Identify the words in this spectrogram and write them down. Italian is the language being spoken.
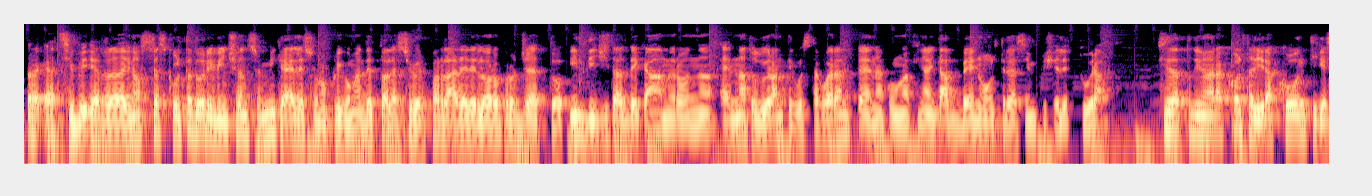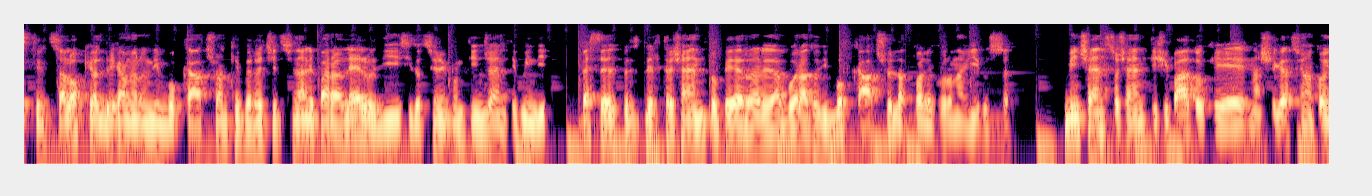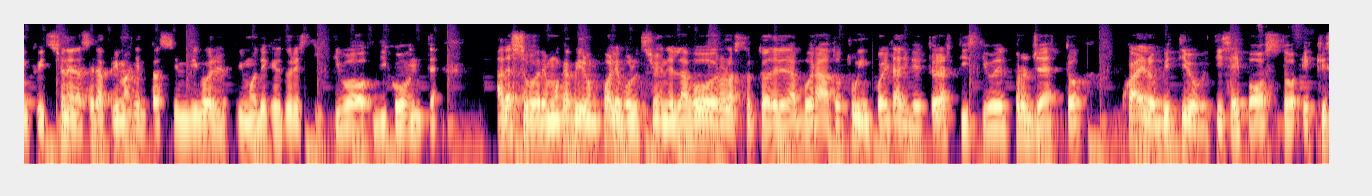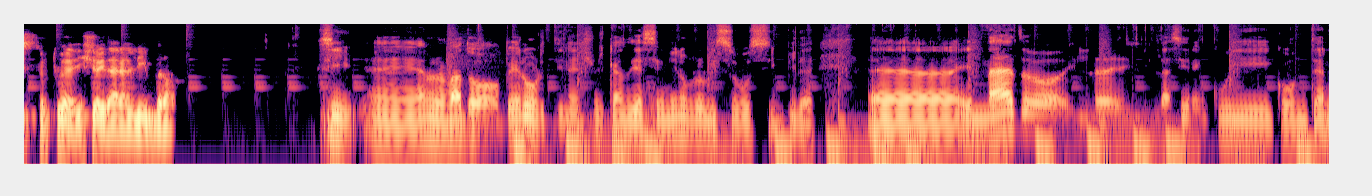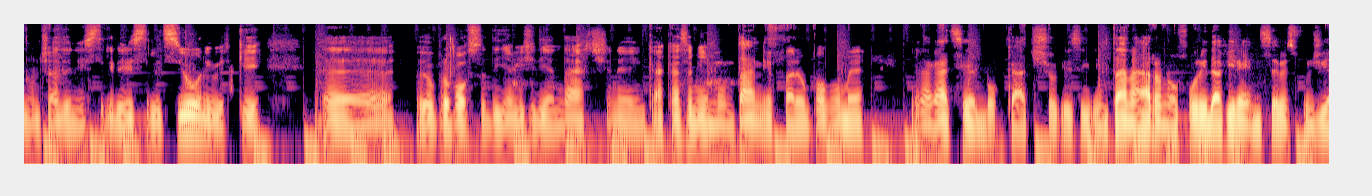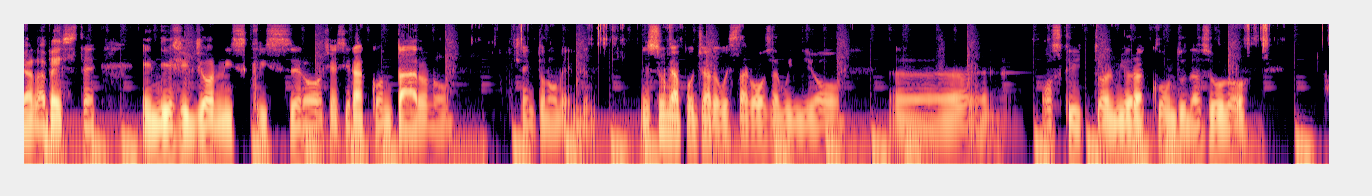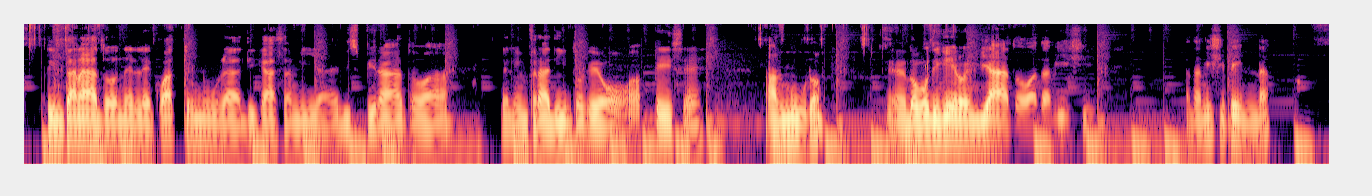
Ragazzi, per i nostri ascoltatori, Vincenzo e Michele sono qui, come ha detto Alessio, per parlare del loro progetto, il Digital Decameron. È nato durante questa quarantena con una finalità ben oltre la semplice lettura. Si tratta di una raccolta di racconti che strizza l'occhio al Decameron di Boccaccio, anche per l'eccezionale parallelo di situazione contingente, quindi peste del, del 300 per l'elaborato di Boccaccio e l'attuale coronavirus. Vincenzo ci ha anticipato che nasce grazie a una tua intuizione la sera prima che entrasse in vigore il primo decreto restrittivo di Conte. Adesso vorremmo capire un po' l'evoluzione del lavoro, la struttura dell'elaborato. Tu, in qualità di direttore artistico del progetto, qual è l'obiettivo che ti sei posto e che struttura hai deciso di dare al libro? Sì, eh, allora vado per ordine, cercando di essere il meno prolisso possibile. Eh, è nato il, la sera in cui Conte ha annunciato le restrizioni perché eh, avevo proposto a degli amici di andarcene in, a casa mia in montagna e fare un po' come i ragazzi del Boccaccio che si rintanarono fuori da Firenze per sfuggire alla peste e in dieci giorni scrissero, cioè si raccontarono 100 novelle nessuno mi ha appoggiato questa cosa, quindi ho, eh, ho scritto il mio racconto da solo, rintanato nelle quattro mura di casa mia ed ispirato a dell'infradito che ho appese al muro. Eh, dopodiché l'ho inviato ad amici, ad amici penna,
